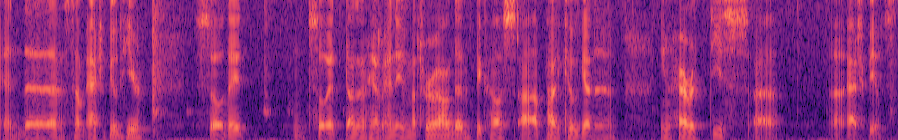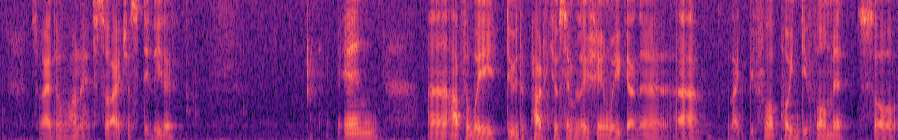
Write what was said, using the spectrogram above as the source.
and uh, some attribute here. So they so it doesn't have any material on them because uh, particle gonna inherit these uh, uh, attributes so I don't want it so I just delete it and uh, after we do the particle simulation we're gonna uh, like before point deform it so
